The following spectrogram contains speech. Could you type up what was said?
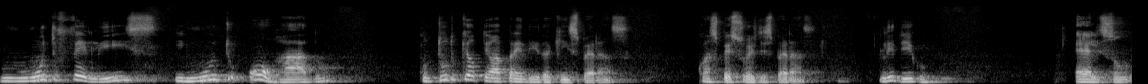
muito feliz e muito honrado com tudo que eu tenho aprendido aqui em Esperança, com as pessoas de Esperança. Lhe digo, Ellison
